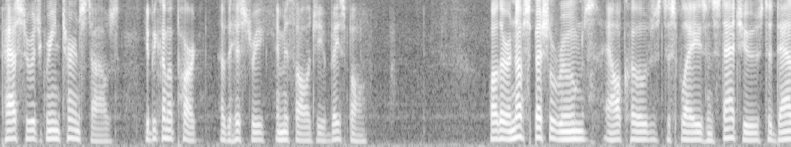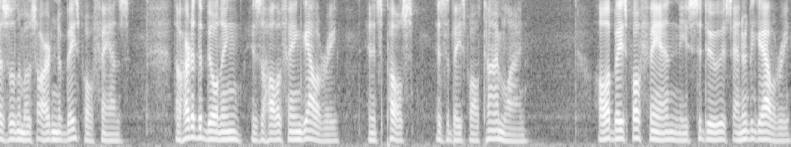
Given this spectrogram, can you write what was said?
pass through its green turnstiles, you become a part of the history and mythology of baseball. While there are enough special rooms, alcoves, displays, and statues to dazzle the most ardent of baseball fans, the heart of the building is the Hall of Fame Gallery, and its pulse is the baseball timeline. All a baseball fan needs to do is enter the gallery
